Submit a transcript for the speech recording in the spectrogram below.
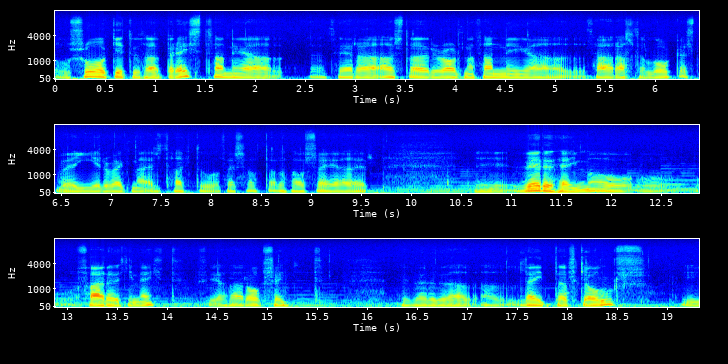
og svo getur það breyst þannig að þegar aðstæður eru orðna þannig að það er alltaf lokast vegir vegna eldhættu og þess áttar þá segja þeir e, verið heima og, og, og farið ekki neitt því að það er óseint við verðum að, að leita skjóls í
